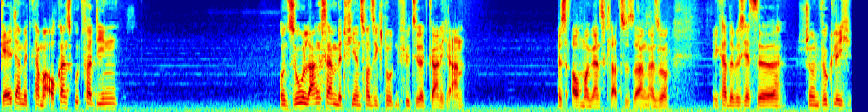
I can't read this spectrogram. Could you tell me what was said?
Geld damit kann man auch ganz gut verdienen. Und so langsam mit 24 Knoten fühlt sich das gar nicht an. Ist auch mal ganz klar zu sagen. Also, ich hatte bis jetzt äh, schon wirklich,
